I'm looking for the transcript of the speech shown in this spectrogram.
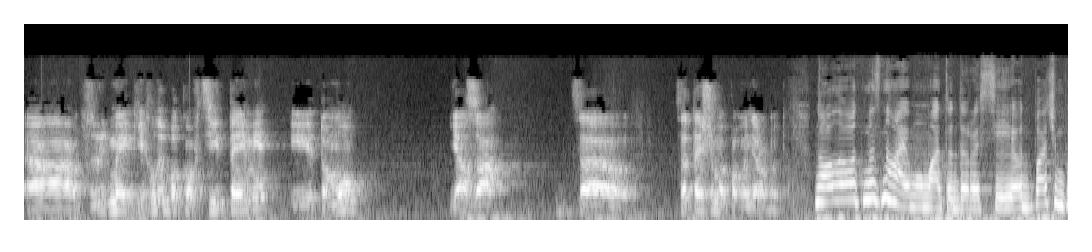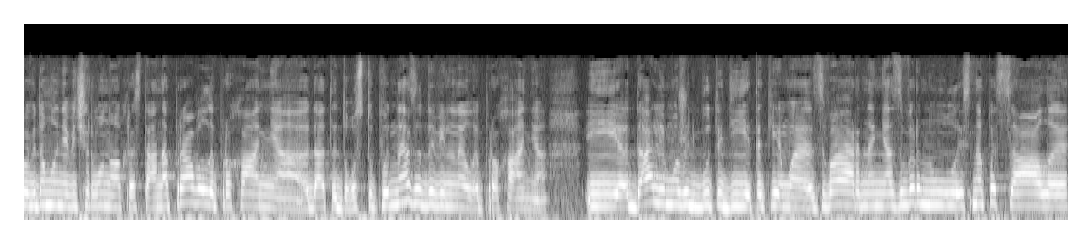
е, з людьми, які глибоко в цій темі, і тому я за це, це те, що ми повинні робити. Ну але от ми знаємо методи Росії. От бачимо повідомлення від Червоного Хреста. Направили прохання дати доступ, не задовільнили прохання. І далі можуть бути дії такими: звернення, звернулись, написали.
